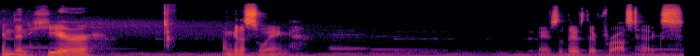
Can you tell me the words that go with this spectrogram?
And then here, I'm going to swing. Okay, so there's their Frost Hex.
